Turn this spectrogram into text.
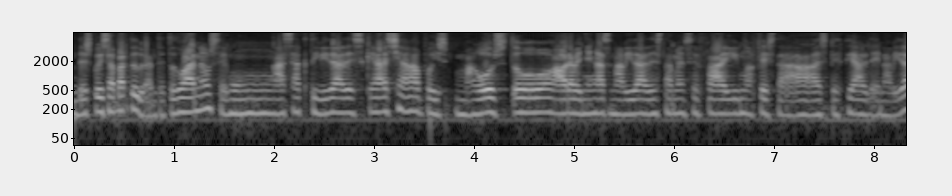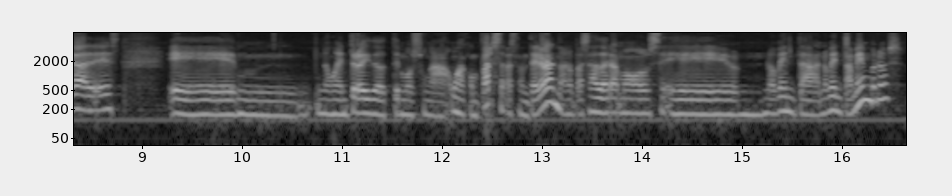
despois, aparte, durante todo o ano, según as actividades que haxa, pois magosto, agora veñen as navidades, tamén se fai unha festa especial de navidades, eh, non entroido temos unha, unha comparsa bastante grande, ano pasado éramos eh, 90, 90 membros,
